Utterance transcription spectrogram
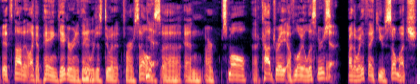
it's not like a paying gig or anything. We're just doing it for ourselves uh, and our small uh, cadre of loyal listeners. Yeah. By the way, thank you so much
